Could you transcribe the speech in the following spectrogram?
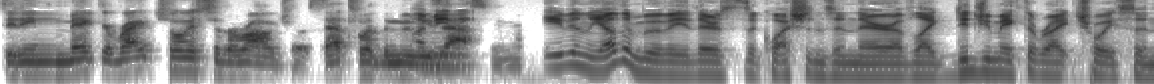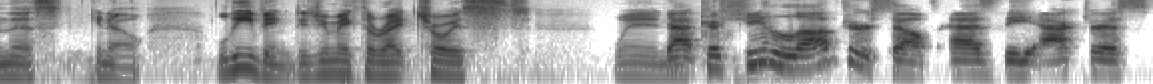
Did he make the right choice or the wrong choice? That's what the movie's mean, asking. Even the other movie, there's the questions in there of like, did you make the right choice in this? You know, leaving. Did you make the right choice when? Yeah, because she loved herself as the actress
